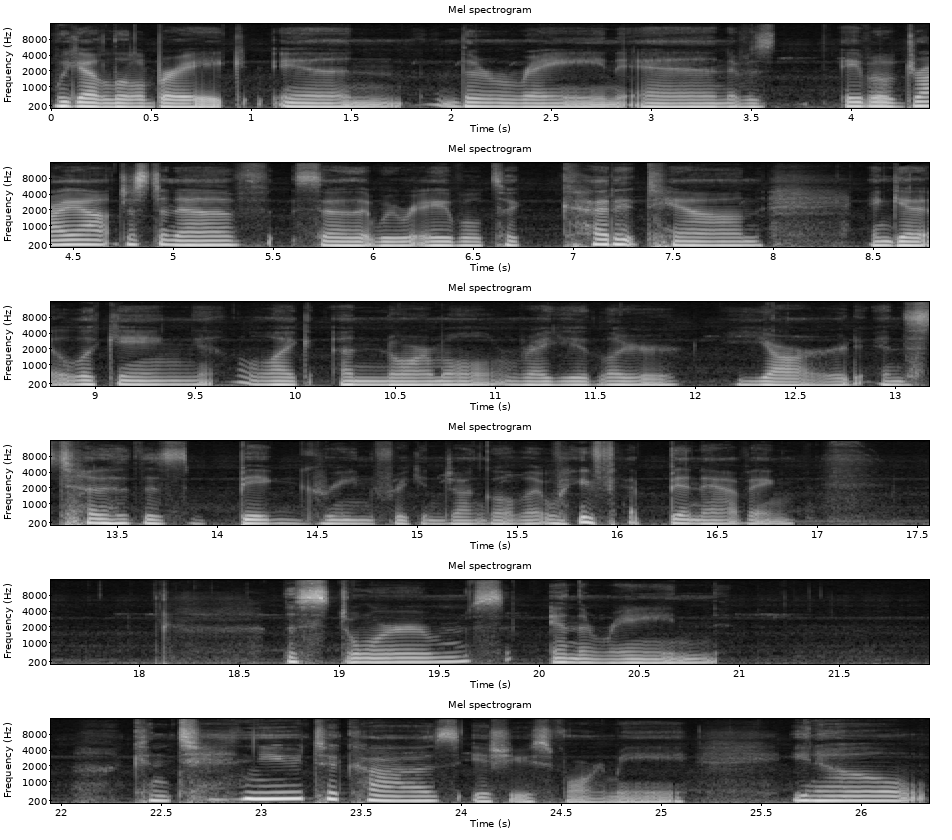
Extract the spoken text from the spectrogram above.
we got a little break in the rain and it was able to dry out just enough so that we were able to cut it down and get it looking like a normal, regular yard instead of this big green freaking jungle that we've been having the storms and the rain continue to cause issues for me. You know,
